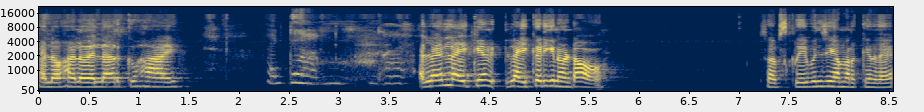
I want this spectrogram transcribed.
Hello hello. എല്ലാവർക്കും ഹായ്. എല്ലാവരും ലൈക്ക് ലൈക്ക് അടിക്കണം കേട്ടോ. സബ്സ്ക്രൈബും ചെയ്യാൻ മറക്കരുതേ.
